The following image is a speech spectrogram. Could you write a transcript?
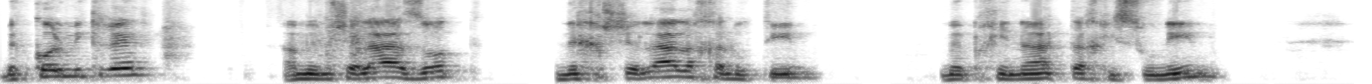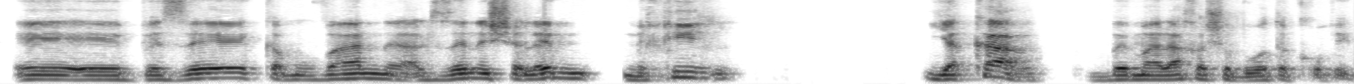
בכל מקרה הממשלה הזאת נכשלה לחלוטין מבחינת החיסונים, אה, וזה כמובן, על זה נשלם מחיר יקר במהלך השבועות הקרובים.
